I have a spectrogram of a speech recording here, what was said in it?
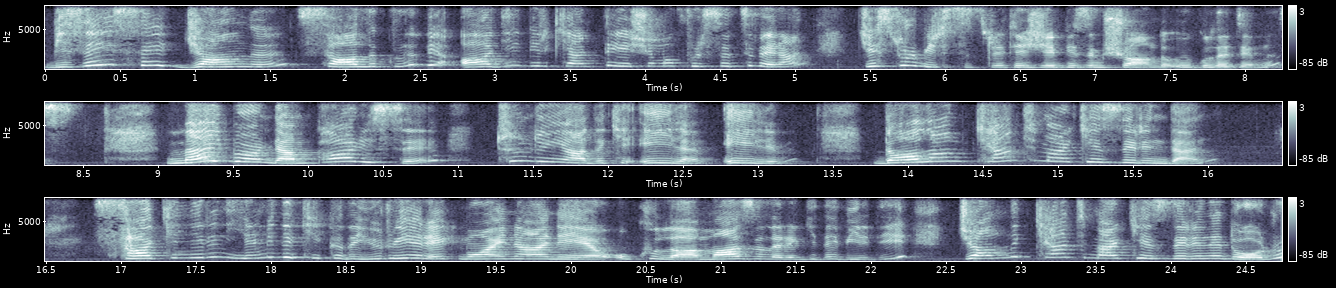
bize ise canlı, sağlıklı ve adil bir kentte yaşama fırsatı veren cesur bir strateji bizim şu anda uyguladığımız. Melbourne'den Paris'e tüm dünyadaki eylem, eğilim dağılan kent merkezlerinden sakinlerin 20 dakikada yürüyerek muayenehaneye, okula, mağazalara gidebildiği canlı kent merkezlerine doğru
